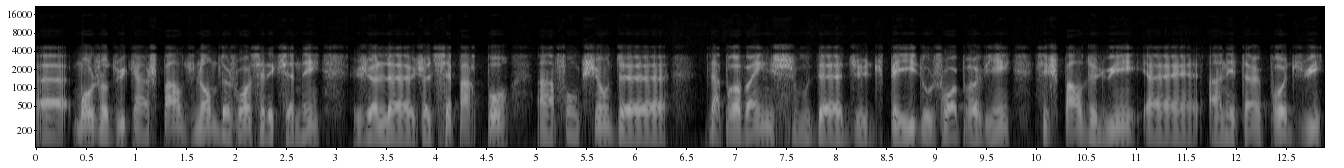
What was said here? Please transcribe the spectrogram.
euh, moi aujourd'hui, quand je parle du nombre de joueurs sélectionnés, je le, je le sépare pas en fonction de de la province ou de, du, pays d'où le joueur provient, si je parle de lui euh, en étant un produit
